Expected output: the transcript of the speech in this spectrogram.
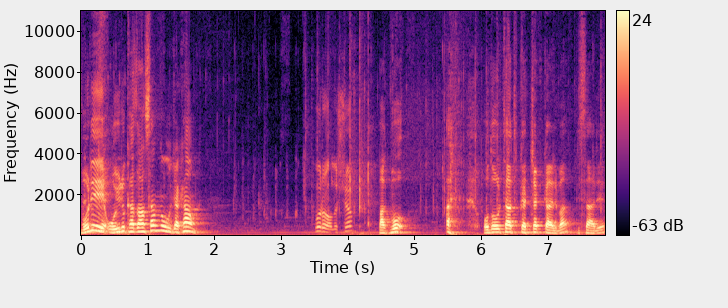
Voli oyunu kazansan ne olacak ham? Vur oluşum. Bak bu o da ulti atıp kaçacak galiba. Bir saniye.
